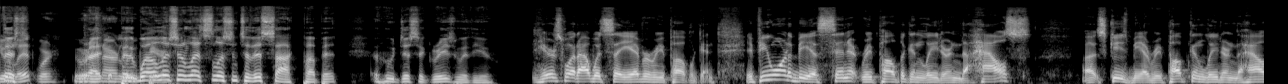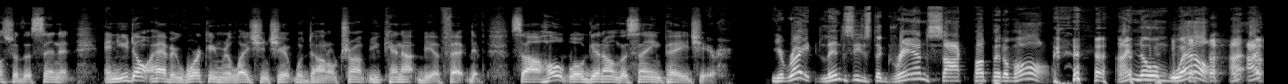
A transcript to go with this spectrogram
ridicule this- it. We're, we're right. in our But, loop well, here. listen. Let's listen to this sock puppet who disagrees with you. Here's what I would say every Republican. If you want to be a Senate Republican leader in the House, uh, excuse me, a Republican leader in the House or the Senate, and you don't have a working relationship with Donald Trump, you cannot be effective. So I hope we'll get on the same page here. You're right. Lindsey's the grand sock puppet of all. I know him well. I,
